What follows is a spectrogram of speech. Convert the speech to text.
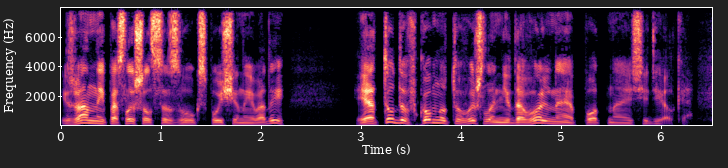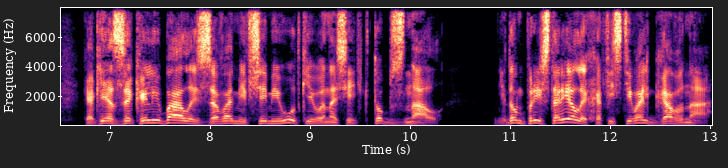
Из ванной послышался звук спущенной воды, и оттуда в комнату вышла недовольная потная сиделка. «Как я заколебалась за вами всеми утки выносить, кто б знал! Не дом престарелых, а фестиваль говна!»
